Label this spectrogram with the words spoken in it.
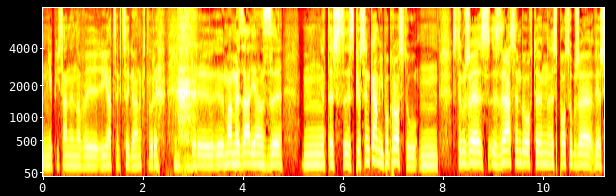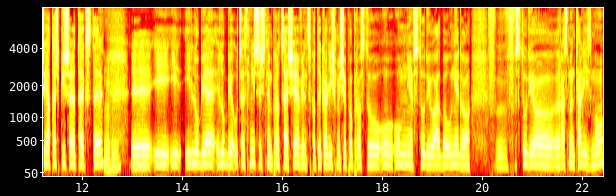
niepisany nowy Jacek Cygan, który, który ma mezalian z Mm, też z, z, piosenkami po prostu. Mm, z tym, że z, z rasem było w ten sposób, że wiesz, ja też piszę teksty mhm. Y, i, i, i, lubię, lubię uczestniczyć w tym procesie, więc spotykaliśmy się po prostu u, u mnie w studiu albo u niego w, w studio Ras Mentalizmu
